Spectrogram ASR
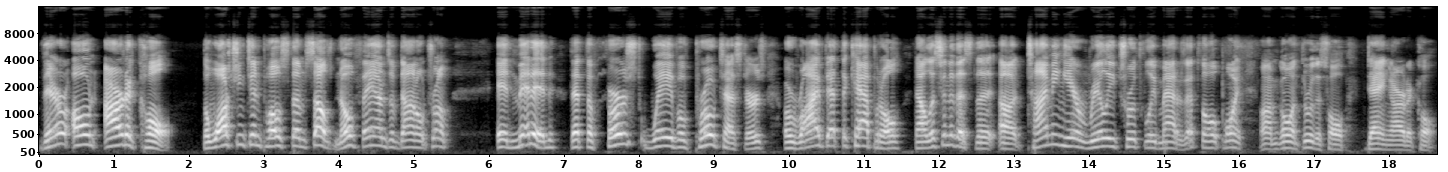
Their own article, the Washington Post themselves, no fans of Donald Trump, admitted that the first wave of protesters arrived at the Capitol. Now, listen to this. The uh, timing here really truthfully matters. That's the whole point. I'm going through this whole dang article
